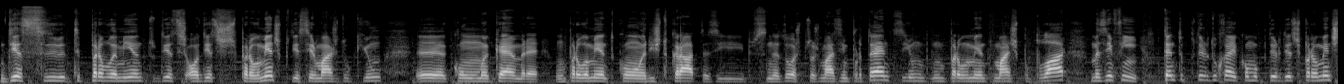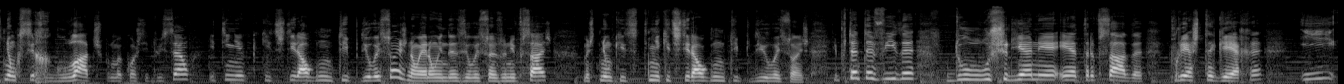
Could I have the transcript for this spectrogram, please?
desse de parlamento, desses, ou desses parlamentos, podia ser mais do que um, uh, com uma Câmara, um parlamento com aristocratas e senadores, pessoas mais importantes, e um, um parlamento mais popular, mas enfim enfim, tanto o poder do rei como o poder desses parlamentos tinham que ser regulados por uma Constituição e tinha que existir algum tipo de eleições, não eram ainda as eleições universais, mas tinham que, tinha que existir algum tipo de eleições. E portanto a vida do luxuriano é, é atravessada por esta guerra e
